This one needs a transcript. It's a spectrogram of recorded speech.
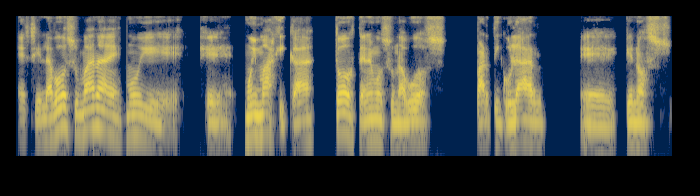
Es decir, la voz humana es muy, eh, muy mágica. Todos tenemos una voz particular eh, que nos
